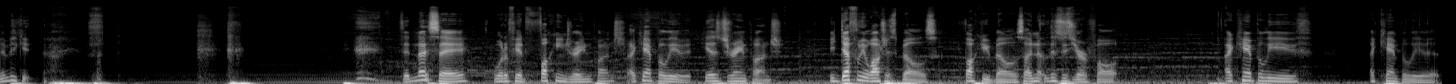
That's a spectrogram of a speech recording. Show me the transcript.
Mimikyu. Didn't I say? What if he had fucking Drain Punch? I can't believe it. He has Drain Punch. He definitely watches Bells. Fuck you, Bells. I know this is your fault. I can't believe... I can't believe it.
